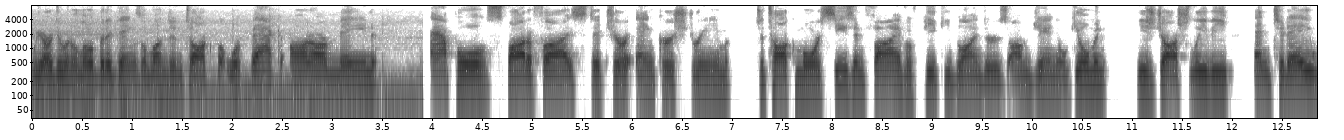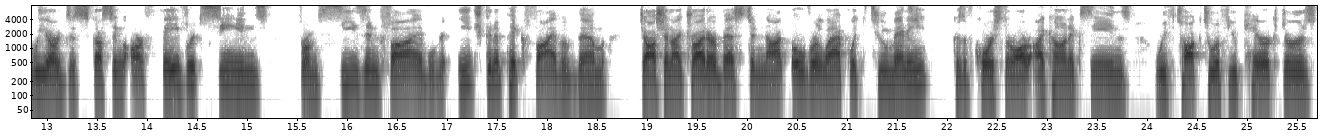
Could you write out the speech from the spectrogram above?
We are doing a little bit of Gangs of London talk, but we're back on our main Apple, Spotify, Stitcher, Anchor stream to talk more season five of Peaky Blinders. I'm Daniel Gilman. He's Josh Levy. And today we are discussing our favorite scenes from season five. We're each going to pick five of them. Josh and I tried our best to not overlap with too many because, of course, there are iconic scenes. We've talked to a few characters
